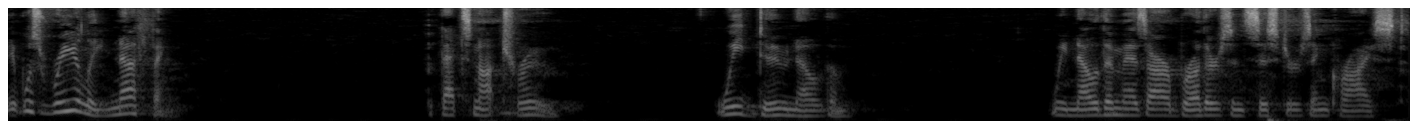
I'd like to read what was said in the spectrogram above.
It was really nothing. But that's not true. We do know them. We know them as our brothers and sisters in Christ,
